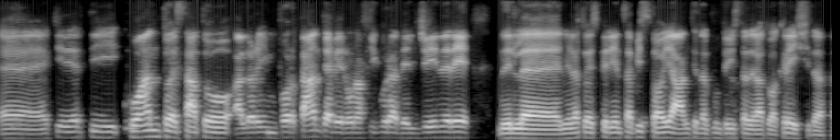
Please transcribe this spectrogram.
eh, chiederti quanto è stato allora importante avere una figura del genere nel, nella tua esperienza a Pistoia anche dal punto di vista della tua crescita.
